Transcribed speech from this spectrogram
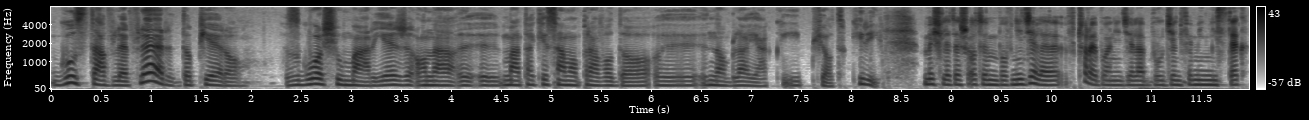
Gustav Lefler dopiero zgłosił Marię, że ona y, y, ma takie samo prawo do y, Nobla jak i Piotr Curie. Myślę też o tym, bo w niedzielę, wczoraj była niedziela, był Dzień Feministek,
